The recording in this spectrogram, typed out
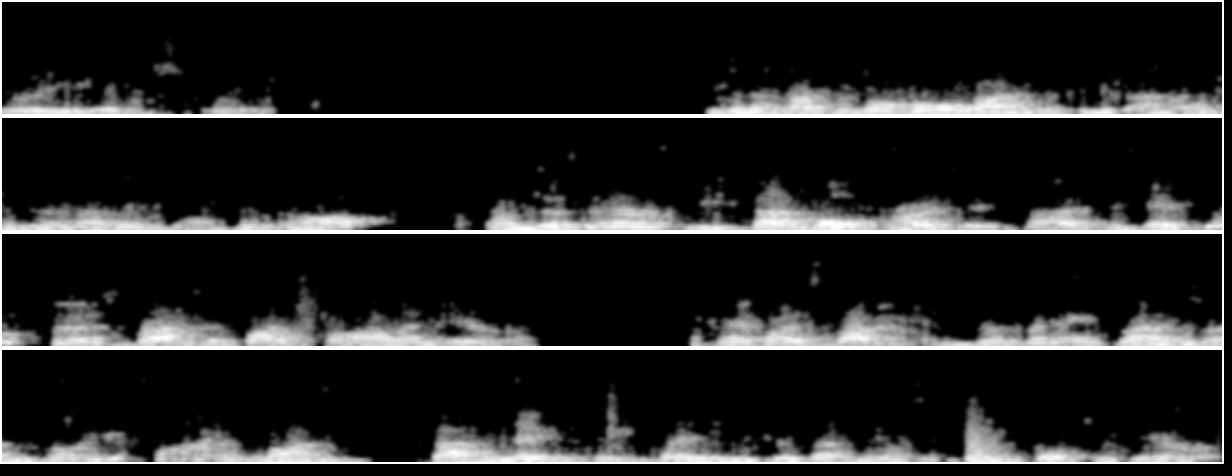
3x squared. You're going to practice a whole bunch of these. I'm going to do another example now. I'm just going to repeat that whole process, guys. You get your first bracket by trial and error. Okay, by in different x values until you find one that makes the equation true, that makes it equal to zero.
